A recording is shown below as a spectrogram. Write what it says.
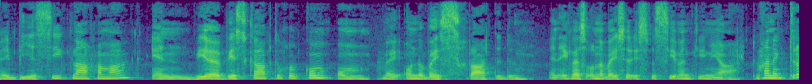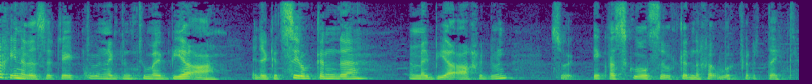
my BSc klaar gemaak en weer Weskaap toe gekom om my onderwysgraad te doen. En ek was onderwyser vir 17 jaar. Toe gaan ek terug universiteit toe en ek doen toe my BA en ek het sielkunde in my BA gedoen. So ek was skoolsielkundige ook vir 'n tyd.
